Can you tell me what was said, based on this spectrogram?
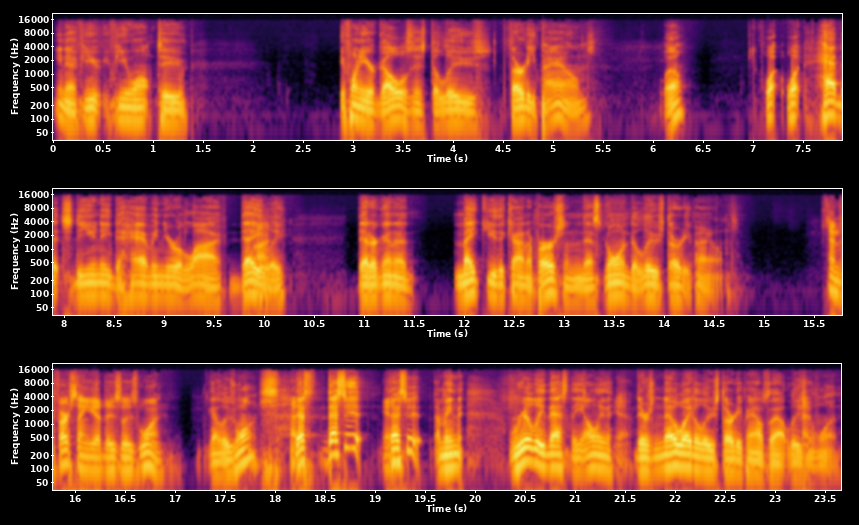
you know, if you if you want to, if one of your goals is to lose thirty pounds, Well, what what habits do you need to have in your life daily that are going to make you the kind of person that's going to lose 30 pounds? And the first thing you got to do is lose one. You got to lose one. So, That's that's it. Yeah. That's it. I mean, really, that's the only. Yeah. There's no way to lose 30 pounds without losing No. one.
